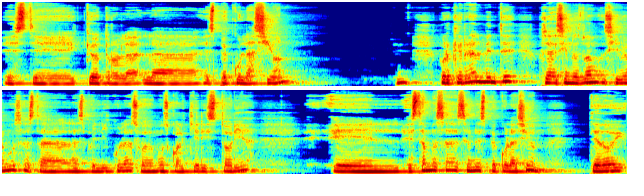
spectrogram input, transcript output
este, ¿qué otro? La, especulación. Porque realmente, o sea, si nos vamos, si vemos hasta las películas o vemos cualquier historia, el, están basadas en una especulación te doy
